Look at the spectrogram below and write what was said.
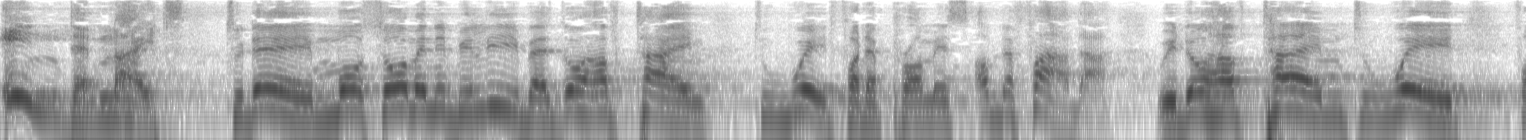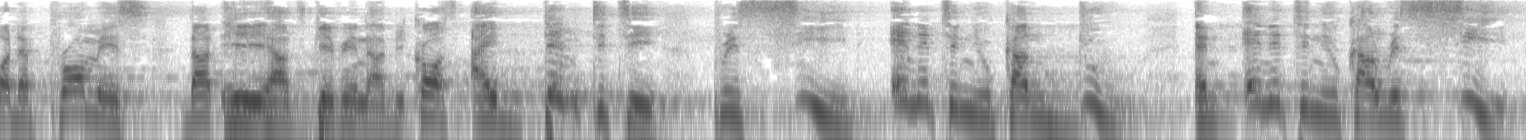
in the night. Today, most, so many believers don't have time to wait for the promise of the Father. We don't have time to wait for the promise that He has given us because identity precedes anything you can do and anything you can receive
